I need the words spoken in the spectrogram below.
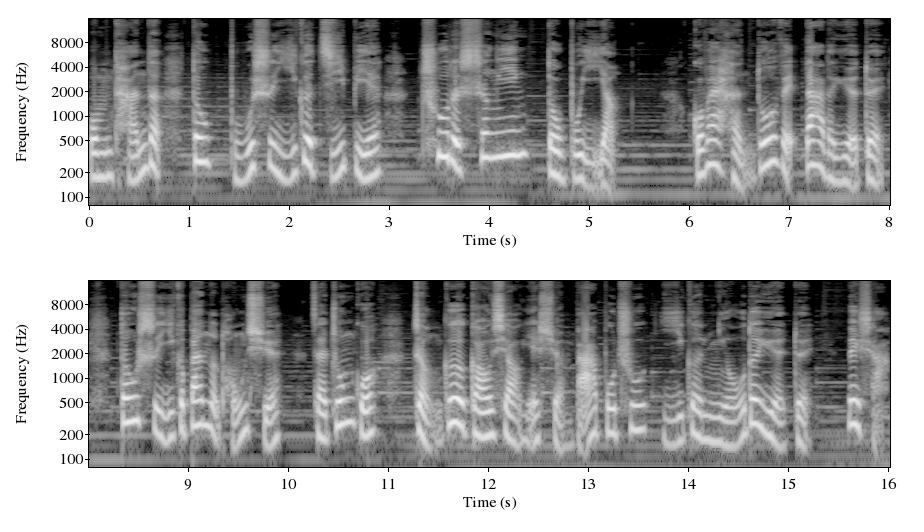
我们弹的都不是一个级别，出的声音都不一样。国外很多伟大的乐队都是一个班的同学，在中国整个高校也选拔不出一个牛的乐队，为啥？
